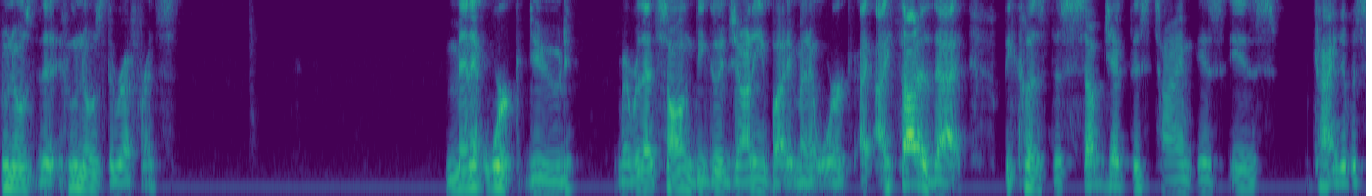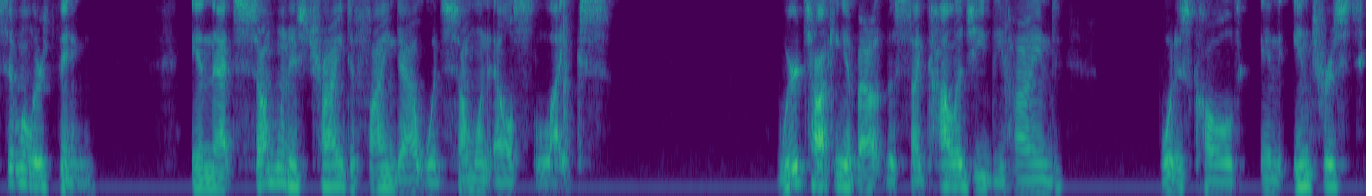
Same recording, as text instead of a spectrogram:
Who knows the who knows the reference? Men at Work, dude. Remember that song Be Good Johnny by Men at Work? I, I thought of that because the subject this time is is kind of a similar thing in that someone is trying to find out what someone else likes. We're talking about the psychology behind what is called an interest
